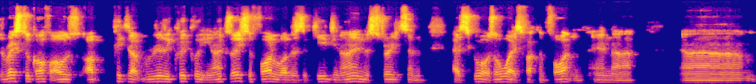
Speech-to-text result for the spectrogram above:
The rest took off. I was I picked it up really quickly, you know, because I used to fight a lot as a kid, you know, in the streets and at school. I was always fucking fighting, and uh, um,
